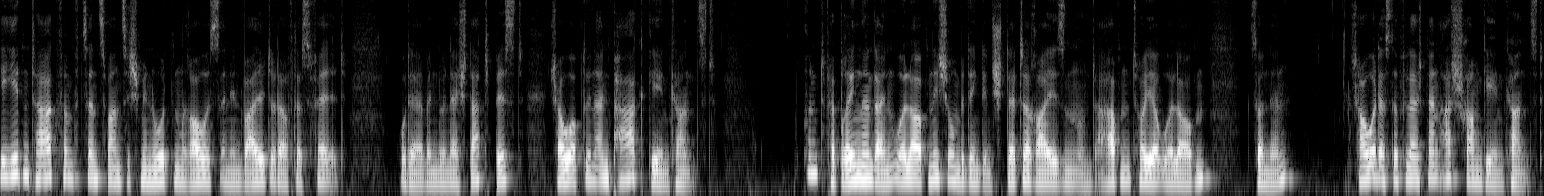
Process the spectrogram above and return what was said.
geh jeden Tag 15, 20 Minuten raus in den Wald oder auf das Feld. Oder wenn du in der Stadt bist, schau, ob du in einen Park gehen kannst. Und verbringe deinen Urlaub nicht unbedingt in Städtereisen und Abenteuerurlauben, sondern schaue, dass du vielleicht in einen Ashram gehen kannst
